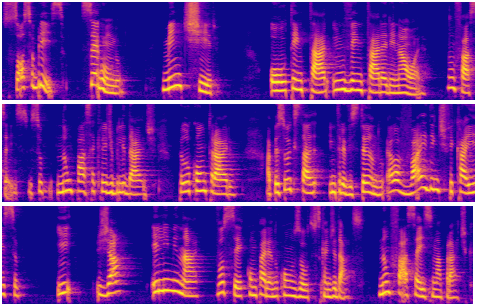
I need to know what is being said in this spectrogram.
só sobre isso. Segundo, mentir ou tentar inventar ali na hora. Não faça isso. Isso não passa credibilidade. Pelo contrário, a pessoa que está entrevistando, ela vai identificar isso e já eliminar você comparando com os outros candidatos. Não faça isso na prática.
